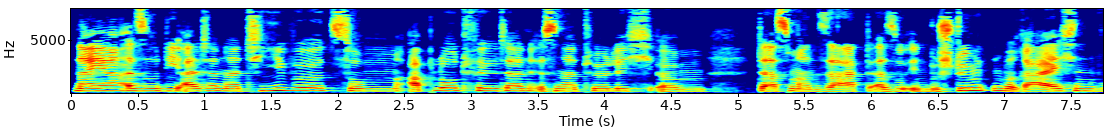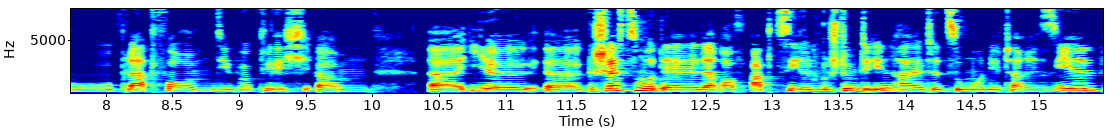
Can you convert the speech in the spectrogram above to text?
Naja, also die Alternative zum Upload-Filtern ist natürlich, ähm, dass man sagt, also in bestimmten Bereichen, wo Plattformen, die wirklich ähm, äh, ihr äh, Geschäftsmodell darauf abzielen, bestimmte Inhalte zu monetarisieren,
